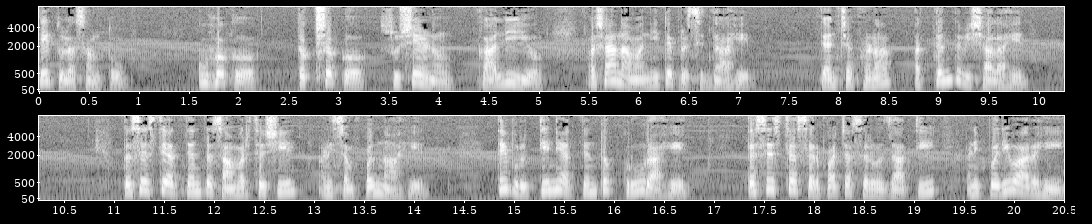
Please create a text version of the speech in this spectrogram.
ते तुला सांगतो. कुहक तक्षक सुषेण कालीय अशा नावांनी ते प्रसिद्ध आहेत. त्यांच्या फणा अत्यंत विशाल आहेत. तसेच ते अत्यंत सामर्थ्यशील आणि संपन्न आहेत. ते वृत्तीने अत्यंत क्रूर आहेत. तसेच त्या सर्पाच्या सर्व जाती आणि परिवारही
